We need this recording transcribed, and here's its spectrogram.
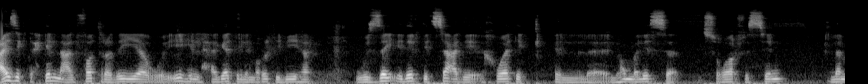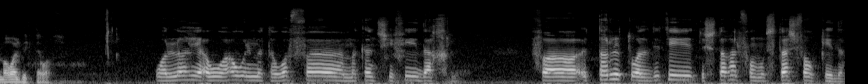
عايزك تحكي لنا على الفترة دي وإيه الحاجات اللي مريتي بيها وإزاي قدرتي تساعدي إخواتك ال- اللي هم لسه صغار في السن لما والدك توفى؟ والله هو أول ما توفى ما كانش فيه دخل فاضطرت والدتي تشتغل في مستشفى وكده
